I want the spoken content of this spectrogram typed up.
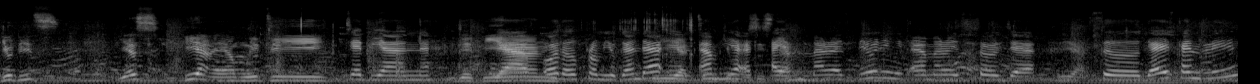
duties. Yes, here I am with the Jebian. Jebian. Yeah, although from Uganda, Yes, and I'm here at sister. Ayamara's building with Ayamara's soldier. Yeah. So, guys, kindly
